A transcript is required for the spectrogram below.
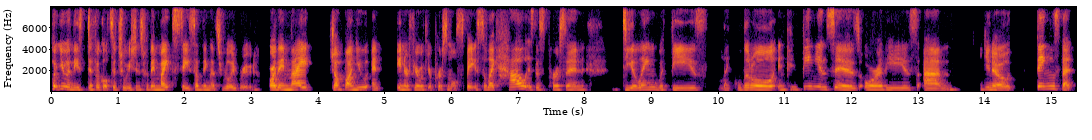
put you in these difficult situations where they might say something that's really rude or they might jump on you and interfere with your personal space. So like how is this person dealing with these like little inconveniences or these um you know things that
